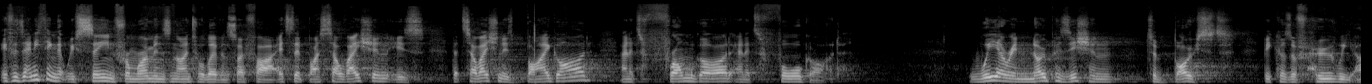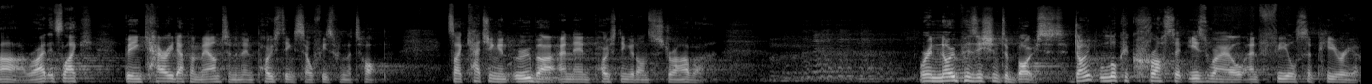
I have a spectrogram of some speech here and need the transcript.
If there's anything that we've seen from Romans 9 to 11 so far, it's that by salvation is that salvation is by God and it's from God and it's for God. We are in no position to boast because of who we are, right? It's like being carried up a mountain and then posting selfies from the top. It's like catching an Uber and then posting it on Strava. We're in no position to boast. Don't look across at Israel and feel superior.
